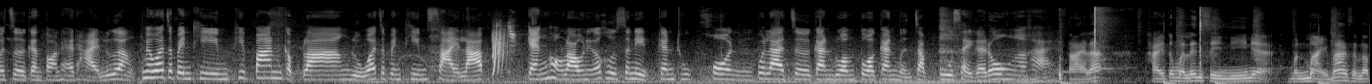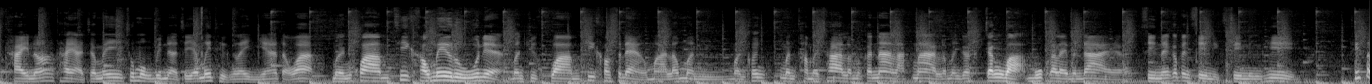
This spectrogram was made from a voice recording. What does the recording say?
มาเจอกันตอนท้ายๆเรื่อง ไม่ว่าจะเป็นทีมพี่ปั้นกับปลาง หรือว่าจะเป็นทีมสายลับ แก๊งของเราเนี่ยก็คือสนิทกันทุกคน เวลาเจอกันรวมตัวกันเหมือนจับปูใส่กระด้งอะค่ะ ตายละไท ยต้องมาเล่นซีนนี้เนี่ยมันใหม่มากสำหรับไทยเนาะไทยอาจจะไม่ชั่วโมงบินอาจจะยังไม่ถึงอะไรอย่างเงี้ยแต่ว่าเหมือนความที่เขาไม่รู้เนี่ยมันคือความที่เขาแสดงออกมาแล้วมันมันก็มันธรรมชาติแล้วมันก็น่ารักมาก แล้วมันก็จังหวะมุกอะไรมันได้ซีนนั้นก็เป็นซีนอีกซีนหนึ่งที่ที่ต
